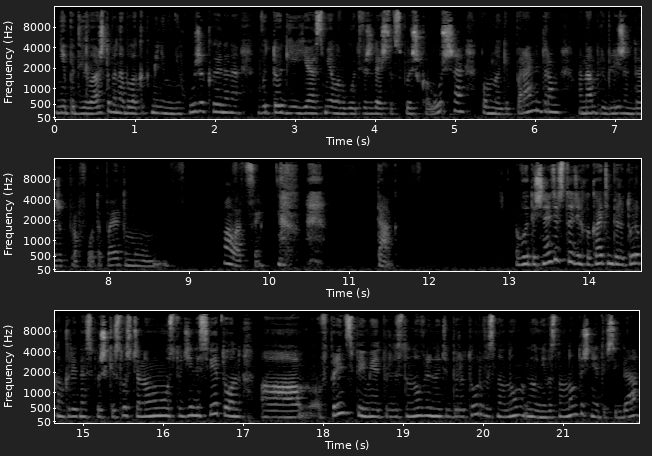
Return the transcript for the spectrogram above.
не подвела, чтобы она была как минимум не хуже Кэнона. В итоге я смело могу утверждать, что вспышка лучше по многим параметрам, она приближена даже к профото, поэтому молодцы. Так, вы уточняете в студиях, какая температура конкретной вспышки? Слушайте, ну студийный свет, он а, в принципе имеет предустановленную температуру в основном, ну не в основном, точнее, это всегда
